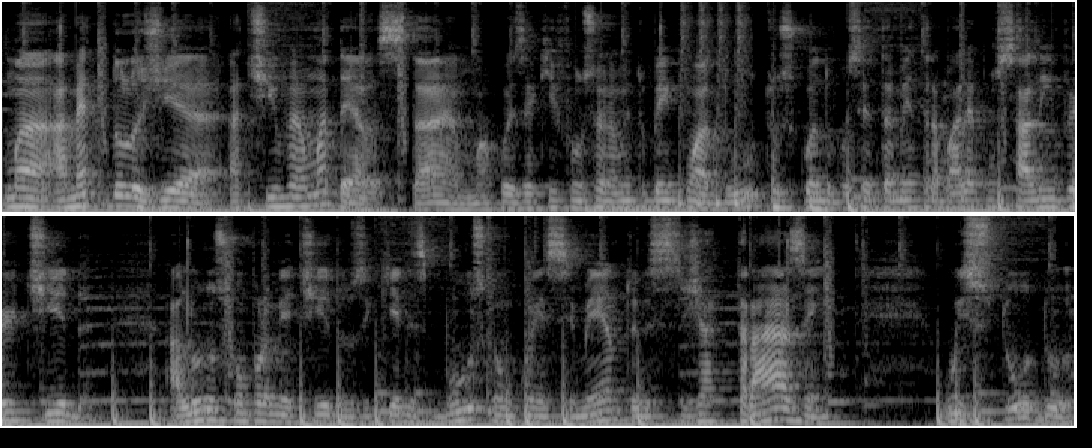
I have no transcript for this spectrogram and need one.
Uma, a metodologia ativa é uma delas, tá? É uma coisa que funciona muito bem com adultos quando você também trabalha com sala invertida. Alunos comprometidos e que eles buscam conhecimento, eles já trazem o estudo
